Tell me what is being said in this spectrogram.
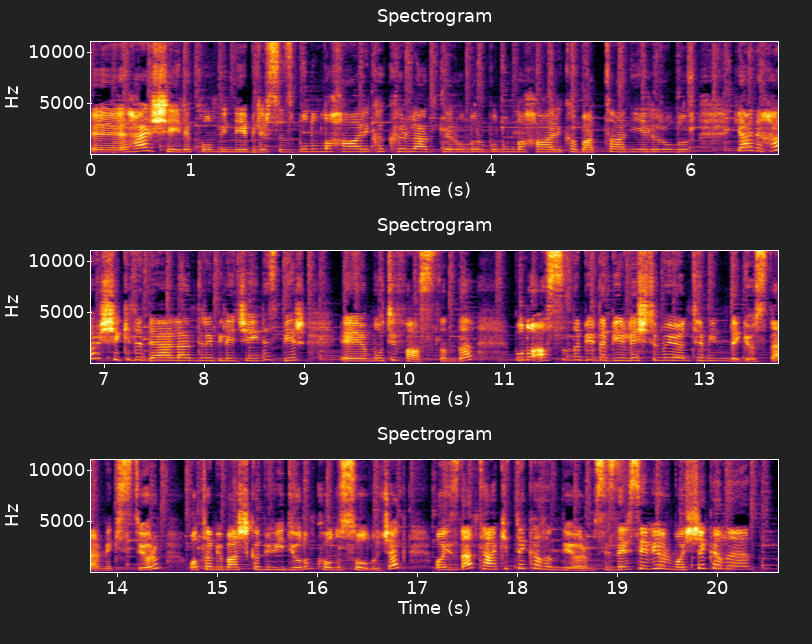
Ee, her şeyle kombinleyebilirsiniz. Bununla harika kırlentler olur, bununla harika battaniyeler olur. Yani her şekilde değerlendirebileceğiniz bir e, motif aslında. Bunu aslında bir de birleştirme yöntemini de göstermek istiyorum. O tabii başka bir videonun konusu olacak. O yüzden takipte kalın diyorum. Sizleri seviyorum. Hoşçakalın.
